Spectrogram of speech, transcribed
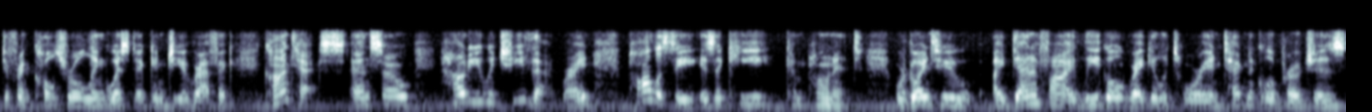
different cultural, linguistic, and geographic contexts. And so, how do you achieve that, right? Policy is a key component. We're going to identify legal, regulatory, and technical approaches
